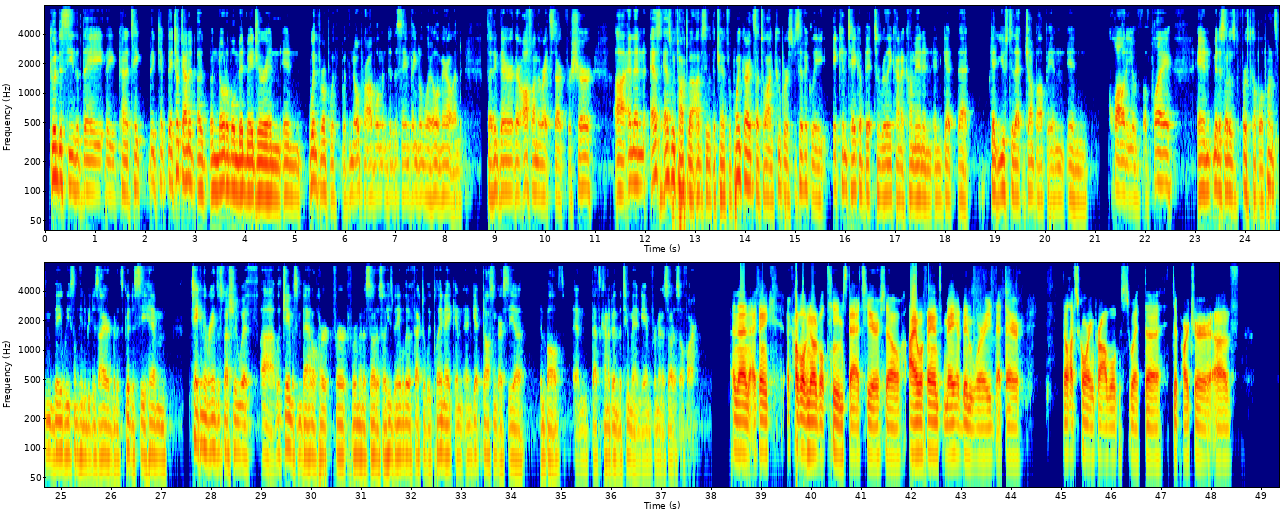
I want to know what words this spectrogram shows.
good to see that they they kind of take they took they took down a, a, notable mid major in in Winthrop with with no problem and did the same thing to Loyola Maryland. So I think they're they're off on the right start for sure. Uh, and then as as we've talked about, obviously with the transfer point guard, so Ta'Lon Cooper specifically, it can take a bit to really kind of come in and, and get that get used to that jump up in in quality of, of play. And Minnesota's first couple opponents may leave something to be desired, but it's good to see him taking the reins, especially with uh, with Jamison Battle hurt for for Minnesota. So he's been able to effectively play make and, and get Dawson Garcia involved, and that's kind of been the two man game for Minnesota so far. And then I think a couple of notable team stats here. So Iowa fans may have been worried that they're they'll have scoring problems with the departure of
